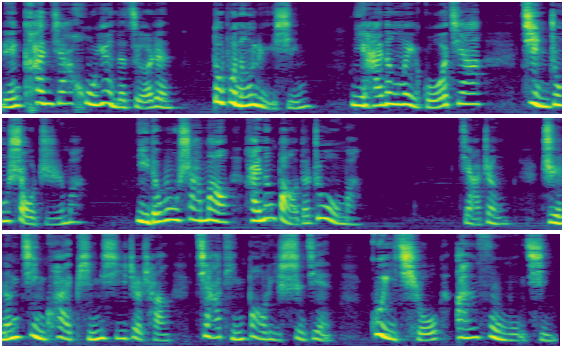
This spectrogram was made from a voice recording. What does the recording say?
连看家护院的责任都不能履行，你还能为国家尽忠守职吗？你的乌纱帽还能保得住吗？贾政只能尽快平息这场家庭暴力事件。跪求安抚母亲，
